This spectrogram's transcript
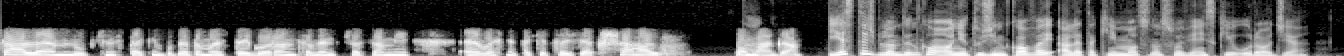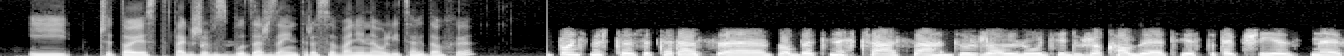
szalem lub czymś takim, bo wiadomo jest tutaj gorąco, więc czasami właśnie takie coś jak szal pomaga. Jesteś blondynką o nietuzinkowej, ale takiej mocno słowiańskiej urodzie. I czy to jest tak, że wzbudzasz zainteresowanie na ulicach Dochy? Bądźmy szczerzy, teraz e, w obecnych czasach dużo ludzi, dużo kobiet jest tutaj przyjezdnych,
